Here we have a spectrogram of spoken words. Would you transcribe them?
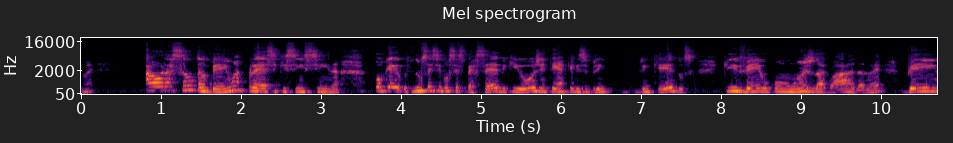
não é? A oração também, uma prece que se ensina, porque não sei se vocês percebem que hoje tem aqueles brin- brinquedos que vêm com o anjo da guarda, não é? Vem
